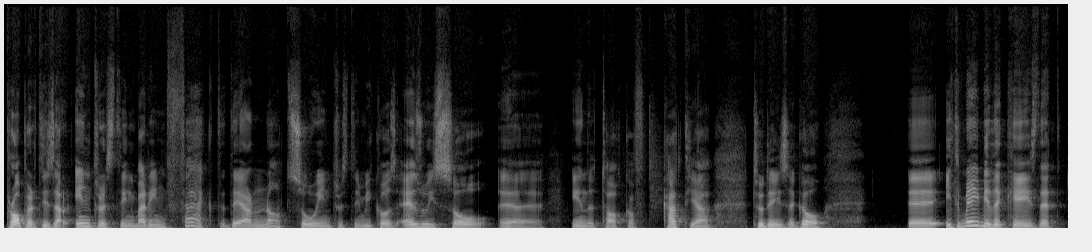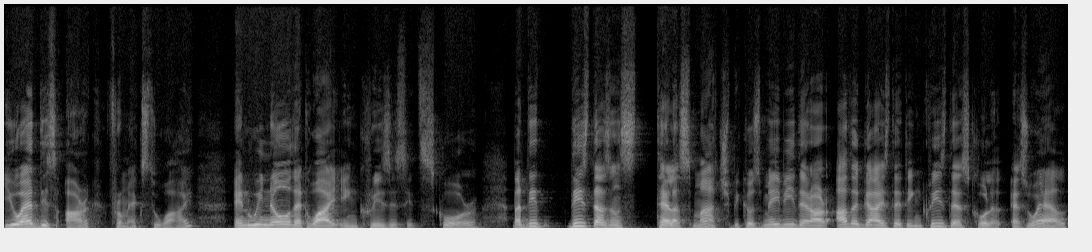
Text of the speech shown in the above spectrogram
properties are interesting, but in fact, they are not so interesting because as we saw uh, in the talk of Katja two days ago, uh, it may be the case that you add this arc from x to y, and we know that y increases its score, but it, this doesn't tell us much because maybe there are other guys that increase their score as well,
